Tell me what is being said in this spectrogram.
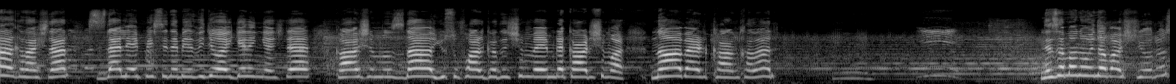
arkadaşlar sizlerle hepsine bir videoya gelin gençler. Karşımızda Yusuf arkadaşım ve Emre kardeşim var. Ne haber kankalar? Ne zaman oyuna başlıyoruz?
